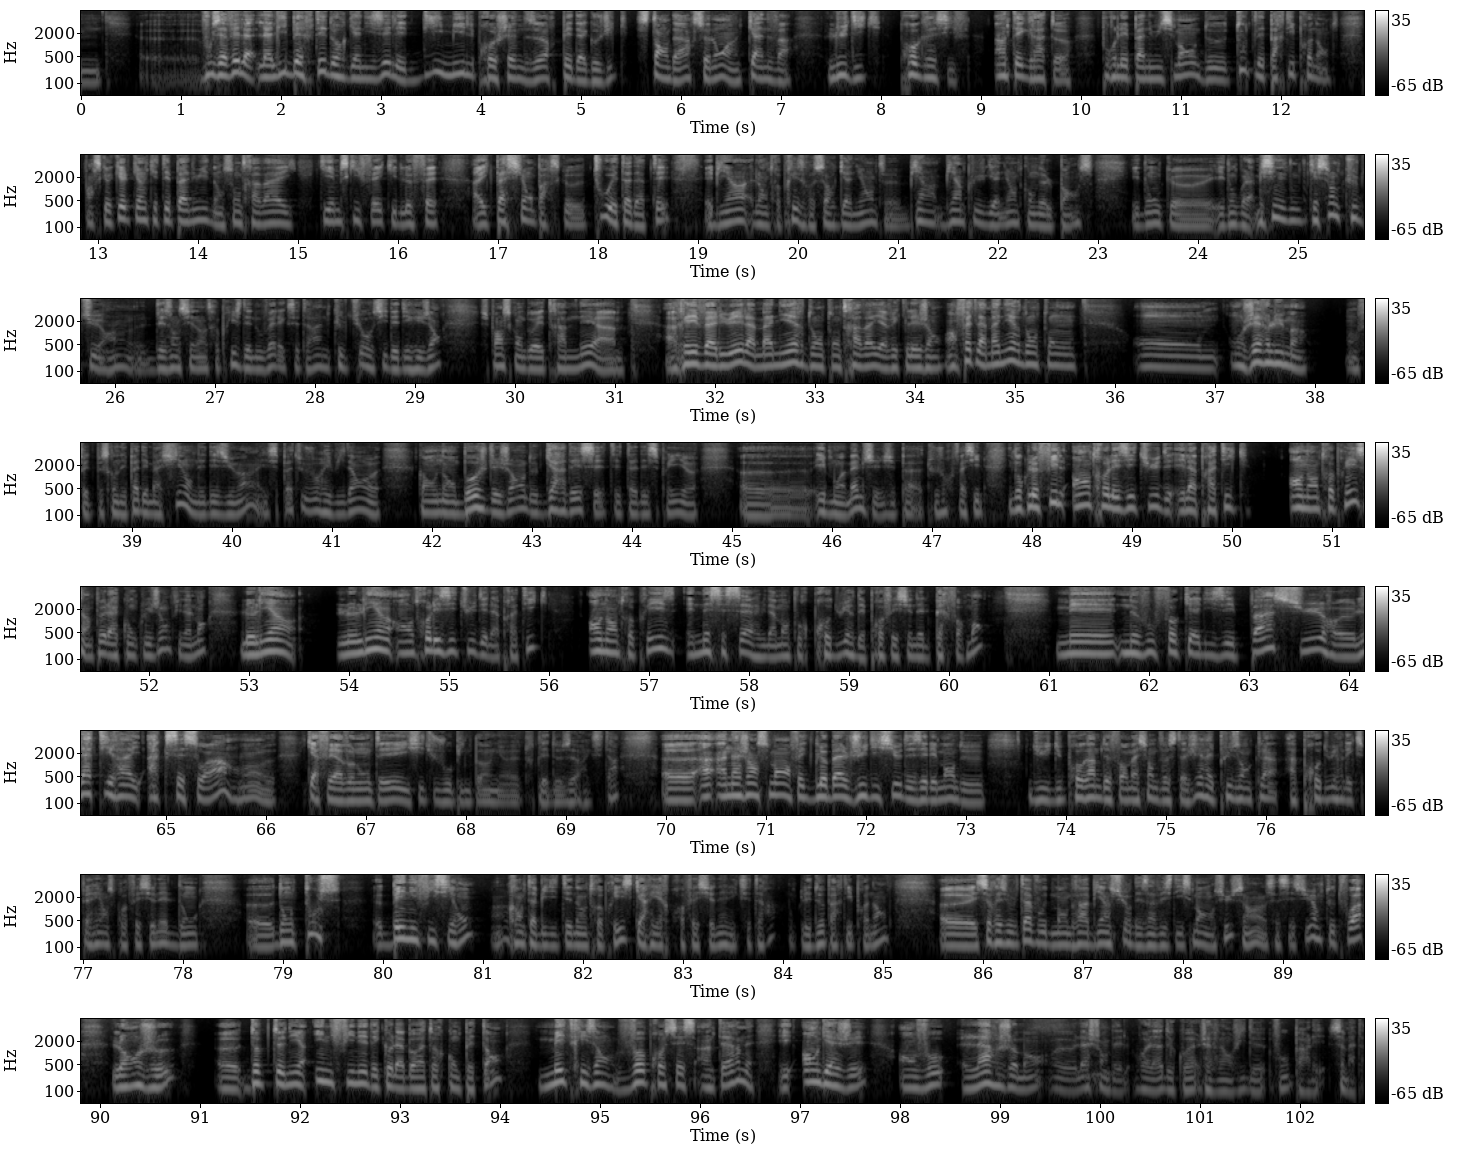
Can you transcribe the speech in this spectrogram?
vous avez la, la liberté d'organiser les 10 000 prochaines heures pédagogiques standards selon un canevas ludique progressif, intégrateur pour l'épanouissement de toutes les parties prenantes. Parce que quelqu'un qui est épanoui dans son travail, qui aime ce qu'il fait, qui le fait avec passion parce que tout est adapté, eh bien l'entreprise ressort gagnante, bien bien plus gagnante qu'on ne le pense. Et donc euh, et donc voilà. Mais c'est une question de culture hein, des anciennes entreprises, des nouvelles, etc. Une culture aussi des dirigeants. Je pense qu'on doit être amené à, à réévaluer la manière dont on travaille avec les gens. En fait, la manière dont on on, on gère l'humain en fait, parce qu'on n'est pas des machines, on est des humains, et c'est pas toujours évident euh, quand on embauche des gens de garder cet état d'esprit. Euh, euh et moi-même, j'ai pas toujours facile. Et donc le fil entre les études et la pratique en entreprise, un peu la conclusion finalement, le lien, le lien entre les études et la pratique en entreprise est nécessaire évidemment pour produire des professionnels performants, mais ne vous focalisez pas sur euh, l'attirail accessoire, hein, euh, café à volonté, ici tu joues au ping-pong euh, toutes les deux heures, etc. Un, un, agencement en fait global judicieux des éléments de, du, du, programme de formation de vos stagiaires est plus enclin à produire l'expérience professionnelle dont, dont tous bénéficieront, hein, rentabilité d'entreprise, carrière professionnelle, etc. Donc les deux parties prenantes. Euh, et ce résultat vous demandera bien sûr des investissements en sus, hein, ça c'est sûr. Toutefois, l'enjeu euh, d'obtenir in fine des collaborateurs compétents, maîtrisant vos process internes et engagés en vaut largement euh, la chandelle. Voilà de quoi j'avais envie de vous parler ce matin.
